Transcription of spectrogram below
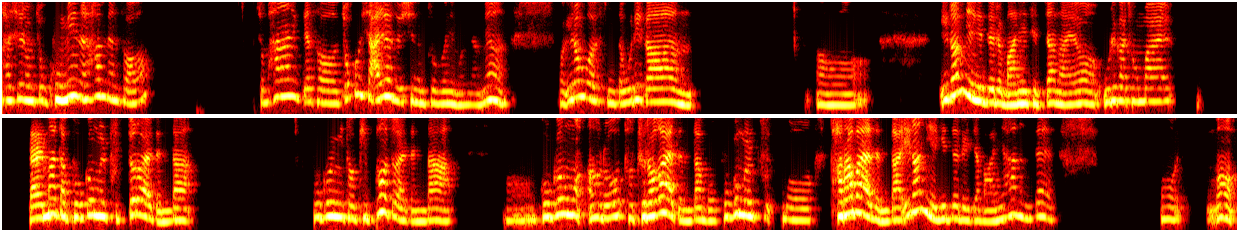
사실은 좀 고민을 하면서 좀 하나님께서 조금씩 알려주시는 부분이 뭐냐면 어 이런 거였습니다. 우리가 어 이런 얘기들을 많이 듣잖아요. 우리가 정말 날마다 복음을 붙들어야 된다. 복음이 더 깊어져야 된다. 어, 복음으로 더 들어가야 된다, 뭐 복음을 부, 뭐 바라봐야 된다 이런 얘기들을 이제 많이 하는데 어, 뭐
